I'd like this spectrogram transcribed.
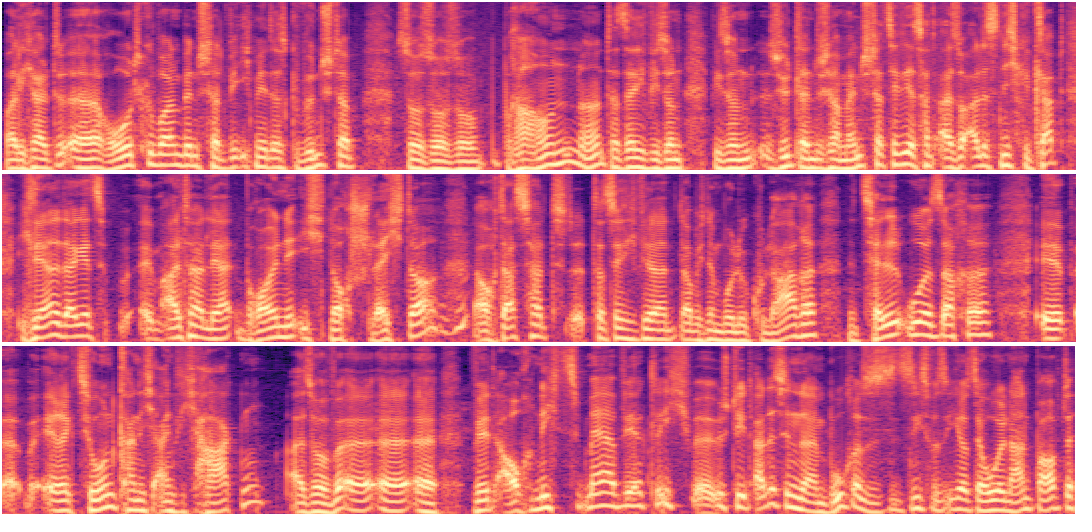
weil ich halt äh, rot geworden bin, statt wie ich mir das gewünscht habe, so, so, so braun, ne? tatsächlich wie so, ein, wie so ein südländischer Mensch tatsächlich. Das hat also alles nicht geklappt. Ich lerne da jetzt, im Alter bräune ich noch schlechter. Mhm. Auch das hat hat tatsächlich wieder, glaube ich, eine molekulare, eine Zellursache. Äh, Erektion kann ich eigentlich haken. Also äh, äh, wird auch nichts mehr wirklich, äh, steht alles in deinem Buch. Also es ist nichts, was ich aus der hohlen Hand behaupte.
